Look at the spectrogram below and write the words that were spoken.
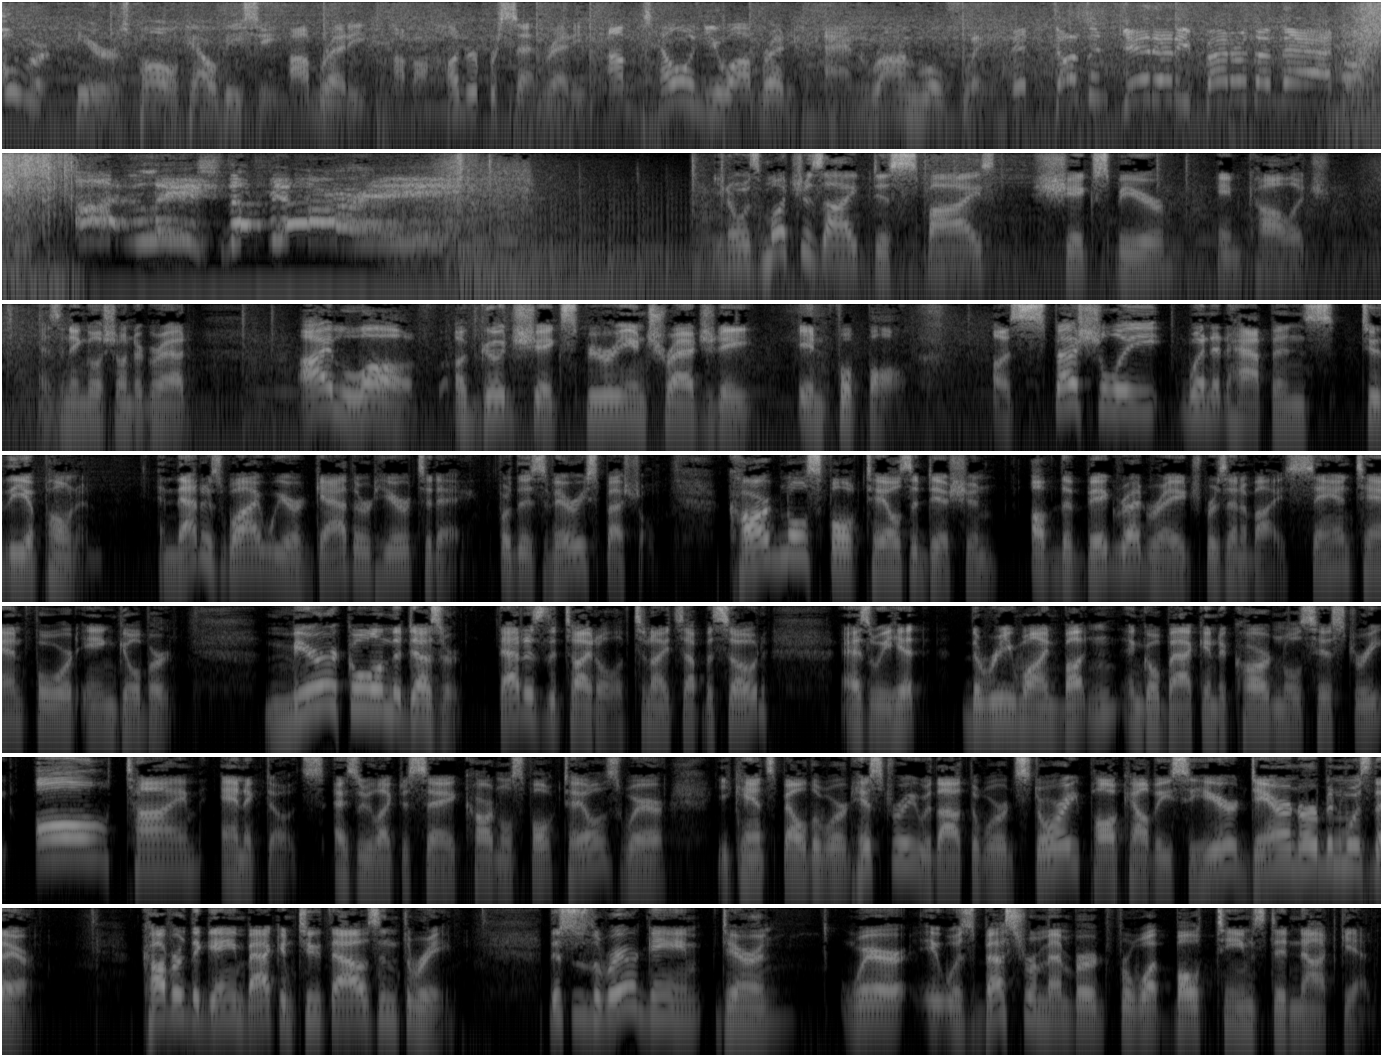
over. Here's Paul Calvisi I'm ready. I'm 100% ready. I'm telling you I'm ready. and Ron Wolfley. It doesn't get any better than that. Unleash the fury! You know, as much as I despised Shakespeare in college as an English undergrad, I love a good Shakespearean tragedy in football, especially when it happens to the opponent. And that is why we are gathered here today for this very special Cardinals Folktales edition of the Big Red Rage presented by Santan Ford in Gilbert. Miracle in the Desert. That is the title of tonight's episode as we hit the rewind button and go back into Cardinals history. All time anecdotes, as we like to say, Cardinals folktales, where you can't spell the word history without the word story. Paul Calvisi here. Darren Urban was there. Covered the game back in 2003. This is the rare game, Darren, where it was best remembered for what both teams did not get.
